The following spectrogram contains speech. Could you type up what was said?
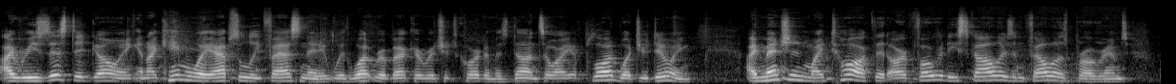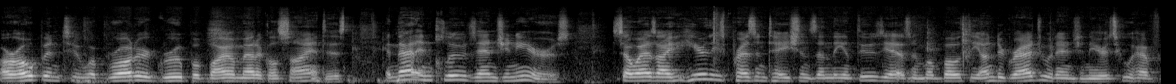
I resisted going, and I came away absolutely fascinated with what Rebecca Richards Kortum has done. So I applaud what you're doing. I mentioned in my talk that our Fogarty Scholars and Fellows programs are open to a broader group of biomedical scientists, and that includes engineers. So as I hear these presentations and the enthusiasm of both the undergraduate engineers who have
